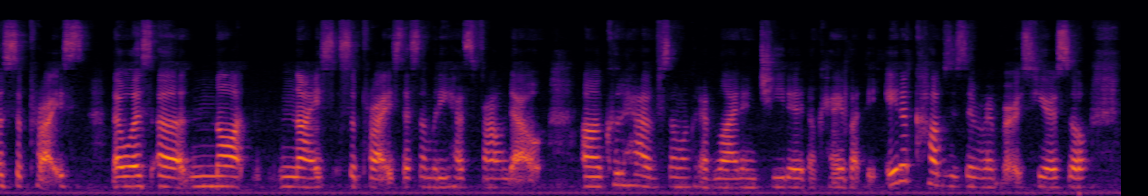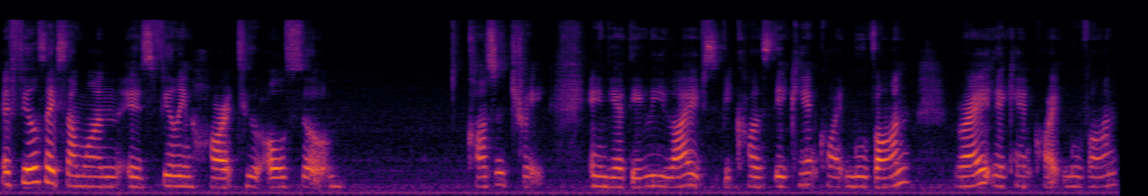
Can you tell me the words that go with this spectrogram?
a surprise. That was a not nice surprise that somebody has found out. Uh, could have someone could have lied and cheated, okay. But the Eight of Cups is in reverse here, so it feels like someone is feeling hard to also concentrate in their daily lives because they can't quite move on right? They can't quite move on.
